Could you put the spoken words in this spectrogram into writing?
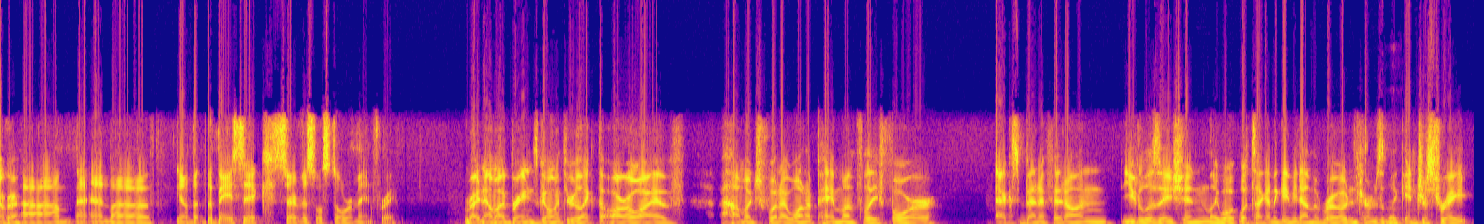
Okay. Um, and, the you know the, the basic service will still remain free. right now my brain's going through like the ROI of how much would I want to pay monthly for X benefit on utilization? Like what, what's that going to get me down the road in terms of like interest rate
